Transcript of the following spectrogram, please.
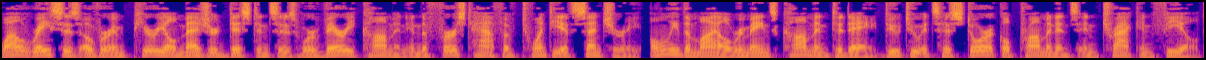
While races over imperial measured distances were very common in the first half of 20th century, only the mile remains common today due to its historical prominence in track and field,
